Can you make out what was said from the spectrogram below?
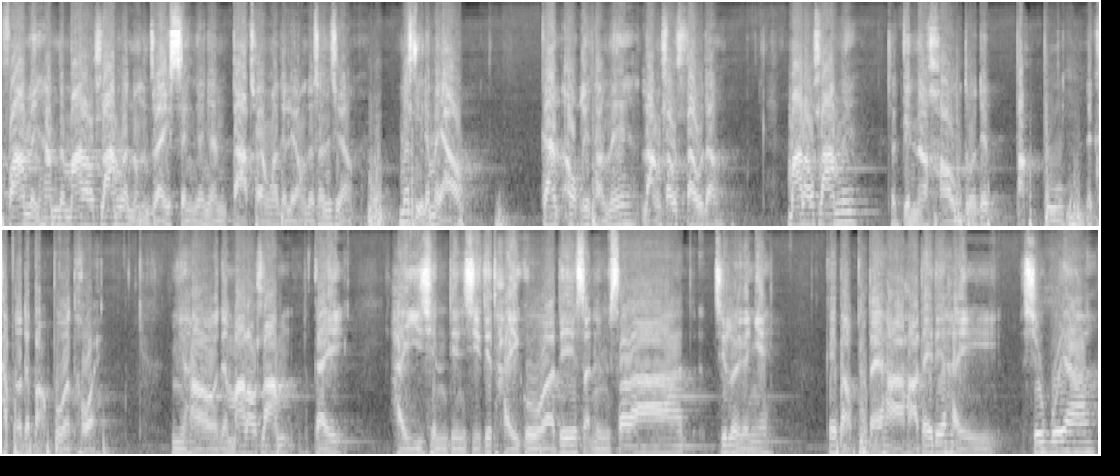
花名喊到马骝三个笼仔，成个人搭上我哋两个身上，乜事都未有。 间屋里头咧冷飕飕到马骝三咧就见到好多啲白布一吸到啲白布嘅台。然后只马骝三计系以前电视啲睇过啊啲实验室啊之类嘅嘢计白布底下下低啲系烧杯啊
